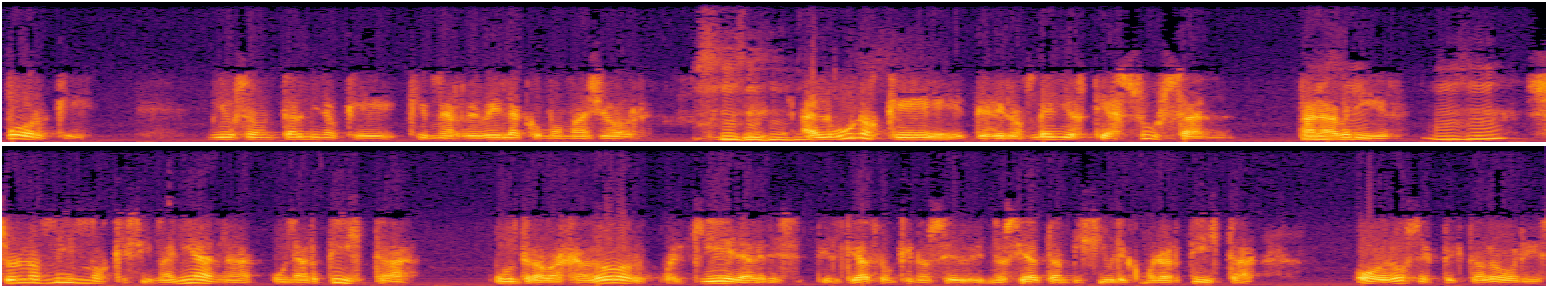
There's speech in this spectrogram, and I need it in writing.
porque, voy a usar un término que, que me revela como mayor, algunos que desde los medios te asusan para abrir, son los mismos que si mañana un artista, un trabajador, cualquiera del, del teatro, aunque no, se, no sea tan visible como el artista, o dos espectadores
